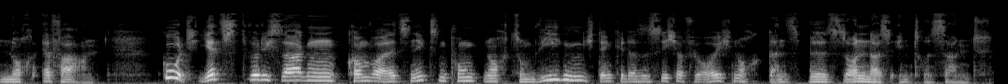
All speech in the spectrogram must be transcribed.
noch erfahren. Gut, jetzt würde ich sagen, kommen wir als nächsten Punkt noch zum Wiegen. Ich denke, das ist sicher für euch noch ganz besonders interessant.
